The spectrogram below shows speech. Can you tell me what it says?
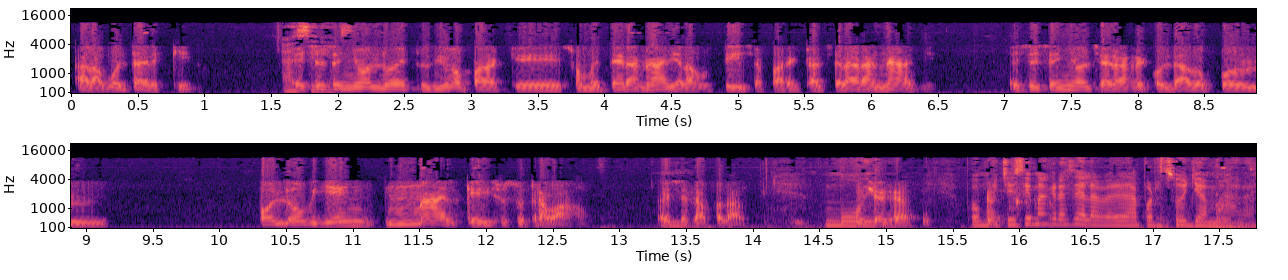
a la vuelta de la esquina. Así Ese es. señor no estudió para que someter a nadie a la justicia, para encarcelar a nadie. Ese señor será recordado por, por lo bien mal que hizo su trabajo. Esa es la palabra. Muy Muchas bien. gracias. Pues muchísimas gracias, la verdad, por su llamada.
